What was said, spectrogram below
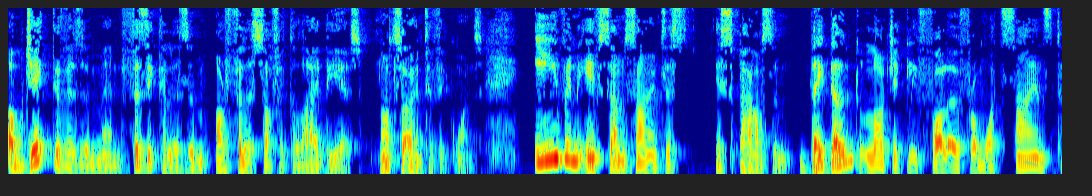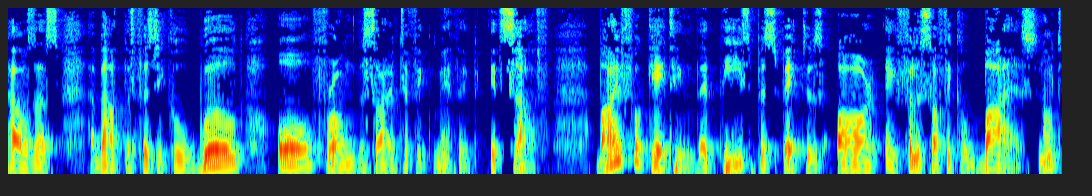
Objectivism and physicalism are philosophical ideas, not scientific ones. Even if some scientists espouse them. They don't logically follow from what science tells us about the physical world or from the scientific method itself. By forgetting that these perspectives are a philosophical bias, not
